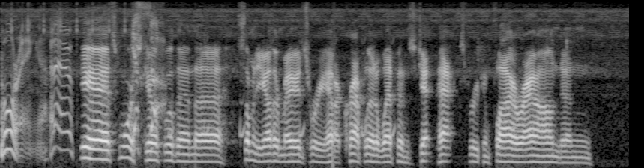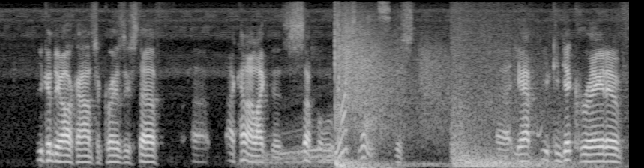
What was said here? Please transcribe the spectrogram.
Boring. Hello. Yeah, it's more Yes, sir. skillful than uh, some of the other modes where you have a crap load of weapons, jetpacks where you can fly around, and you can do all kinds of crazy stuff. Uh, I kind of like the simple. What's this? Just uh, you have you can get creative.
